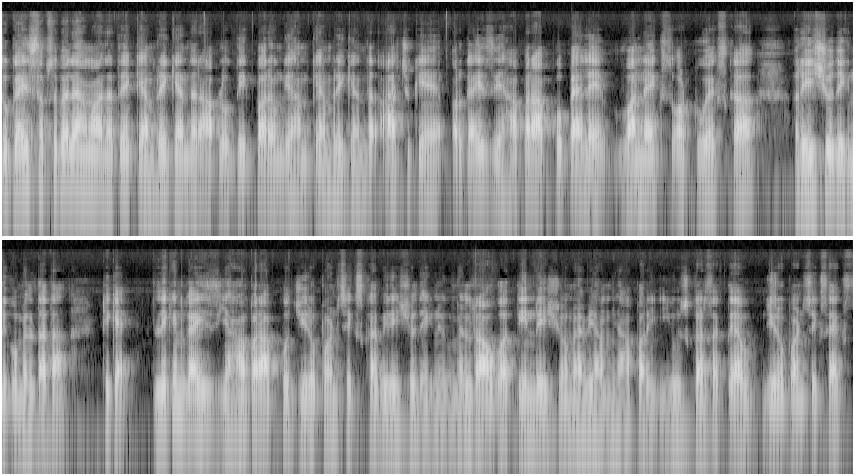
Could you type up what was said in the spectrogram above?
तो गाइज़ सबसे पहले हम आ जाते हैं कैमरे के अंदर। आप लोग देख पा रहे होंगे हम कैमरे के अंदर आ चुके हैं। और गाइज़ यहाँ पर आपको पहले वन एक्स और टू एक्स का रेशियो देखने को मिलता था। ठीक है? लेकिन गाइज़ यहाँ पर आपको ज़ीरो पॉइंट सिक्स का भी रेशियो देखने को मिल रहा होगा। तीन रेशियो में अभी हम यहाँ पर यूज़ कर सकते हैं zero point six x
